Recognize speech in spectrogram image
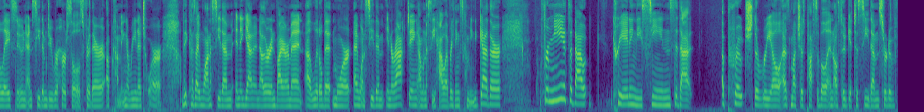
LA soon and see them do rehearsals for their upcoming arena tour because I want to see them in a yet another environment a little bit more. I want to see them interacting. I want to see how everything's coming together. For me, it's about creating these scenes that approach the real as much as possible and also get to see them sort of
